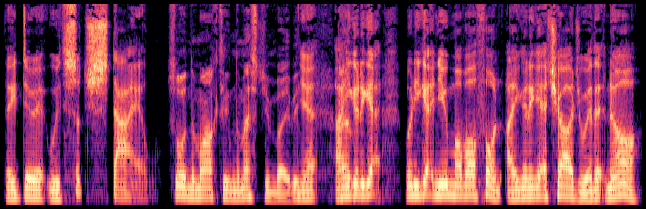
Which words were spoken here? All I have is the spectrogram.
they do it with such style. So in the marketing, the messaging, baby. Yeah, are you Um, going to get when you get a new mobile phone? Are you going to get a charger with it? No.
